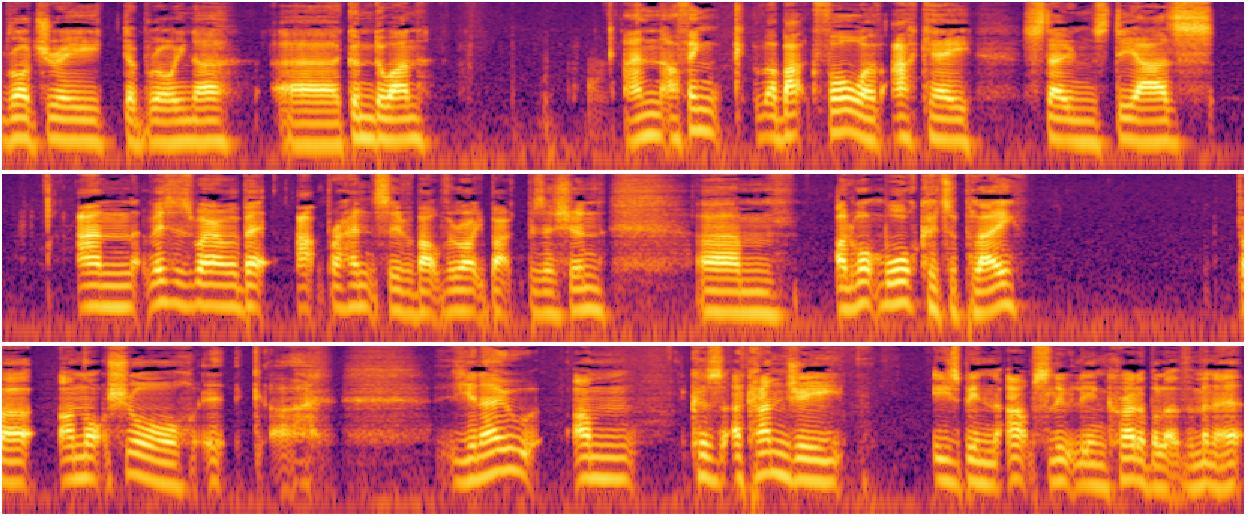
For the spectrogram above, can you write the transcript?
Rodri, De Bruyne, uh, Gundogan. And I think the back four of Ake, Stones, Dias. And this is where I'm a bit apprehensive about the right back position. Um, I'd want Walker to play, but I'm not sure. It, uh, you know, um, because Akanji, he's been absolutely incredible at the minute.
